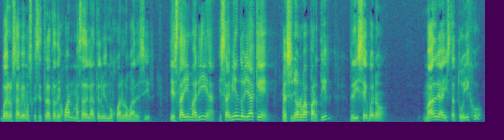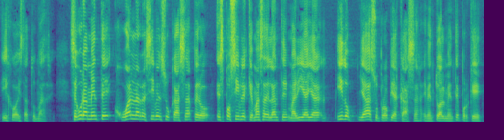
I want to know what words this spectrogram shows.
Bueno, sabemos que se trata de Juan, más adelante el mismo Juan lo va a decir. Y está ahí María, y sabiendo ya que el Señor va a partir, le dice, bueno, Madre, ahí está tu hijo, hijo, ahí está tu madre. Seguramente Juan la recibe en su casa, pero es posible que más adelante María haya ido ya a su propia casa, eventualmente, porque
